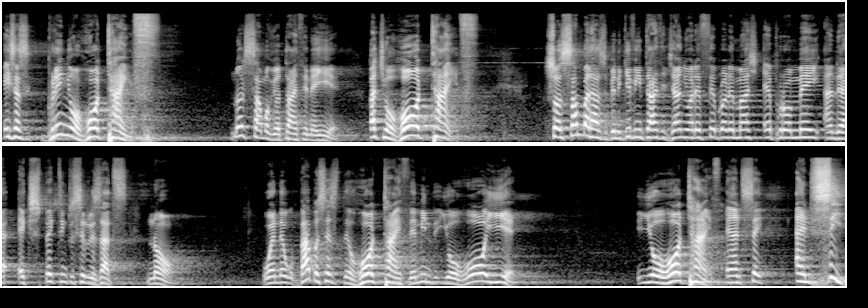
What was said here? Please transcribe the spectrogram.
It says, bring your whole tithe. Not some of your tithe in a year, but your whole tithe. So somebody has been giving tithe January, February, March, April, May, and they're expecting to see results. No. When the Bible says the whole tithe, they mean your whole year, your whole tithe, and say, and see.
